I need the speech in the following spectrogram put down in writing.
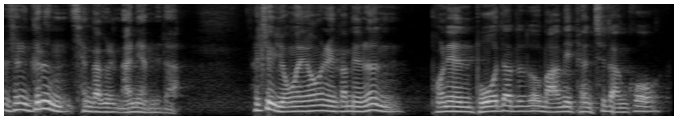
사실은 그런 생각을 많이 합니다. 그렇죠. 요양원에 가면은 보낸 보호자들도 마음이 편치도 않고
